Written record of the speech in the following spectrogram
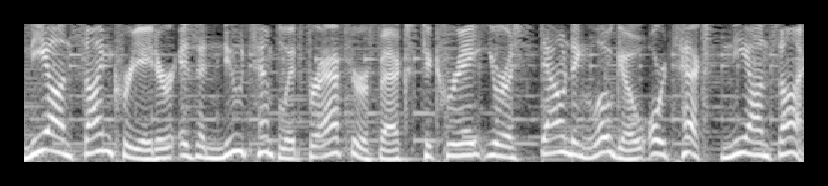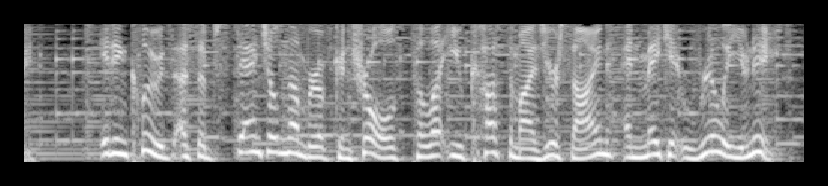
Neon Sign Creator is a new template for After Effects to create your astounding logo or text neon sign. It includes a substantial number of controls to let you customize your sign and make it really unique.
